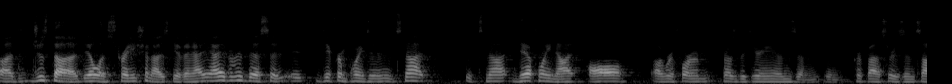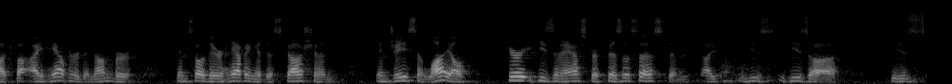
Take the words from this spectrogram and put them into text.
uh, just the, the, illustration I was given, I, have heard this at, at, different points, and it's not, it's not definitely not all uh, Reformed Presbyterians and, and, professors and such, but I have heard a number, and so they're having a discussion. And Jason Lisle, here he's an astrophysicist, and I, he's he's uh, he's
